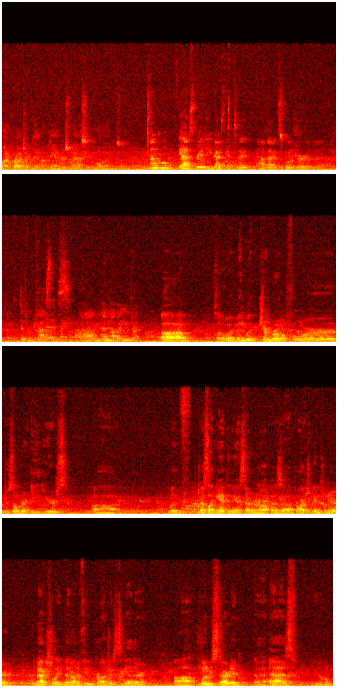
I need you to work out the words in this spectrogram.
on a project in Danvers, Mass at the moment. So. Oh, cool. Yeah, it's great that you guys get to have that exposure in the different facets. Um, and how about you, Brett? Um, so I've been with Cianbro for just over eight years. Uh, with just like Anthony, I started off as a project engineer. We've actually been on a few projects together. Uh, when we started uh, as you know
